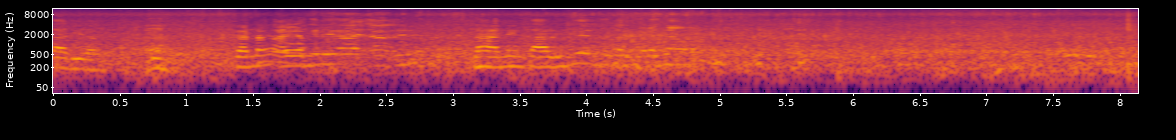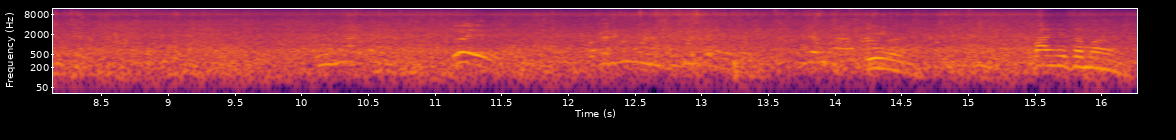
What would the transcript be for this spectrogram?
tadi, Bang. Kandang ayam Ini, ah, ini tahanin talinya kita nyawa. Hei, makan dulu mana sih? Iya. Panggil teman.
